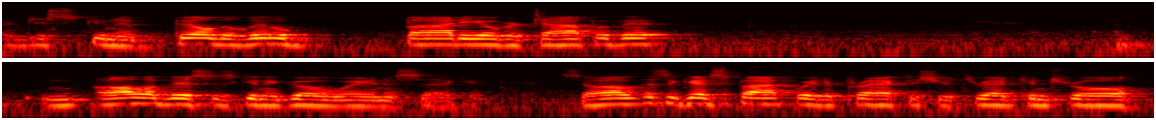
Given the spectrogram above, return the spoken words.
I'm just going to build a little body over top of it. And all of this is going to go away in a second. So this is a good spot for you to practice your thread control.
